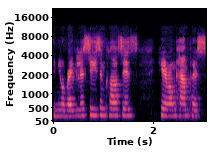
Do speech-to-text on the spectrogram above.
in your regular season classes here on campus.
